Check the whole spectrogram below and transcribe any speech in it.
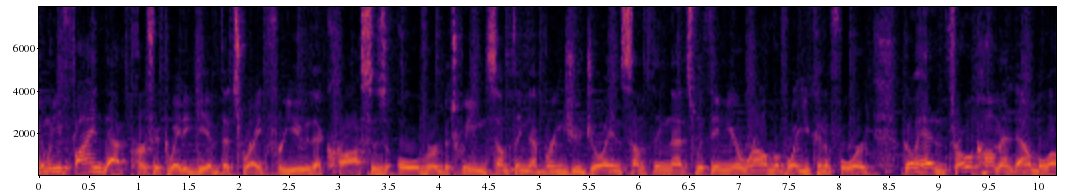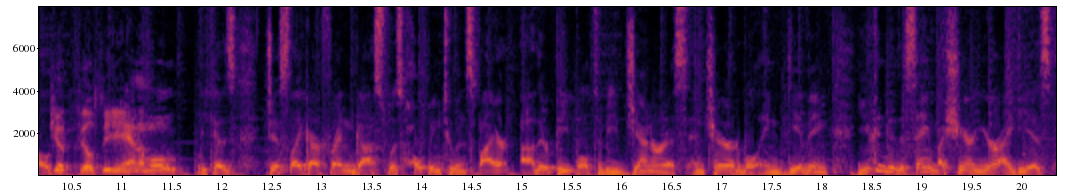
And when you find that perfect way to give that's right for you, that crosses over between something that brings you joy and something that's within your realm of what you can afford, go ahead and throw a comment down below. You filthy animal. Because just like our friend Gus was hoping to inspire other people to be generous generous and charitable and giving, you can do the same by sharing your ideas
